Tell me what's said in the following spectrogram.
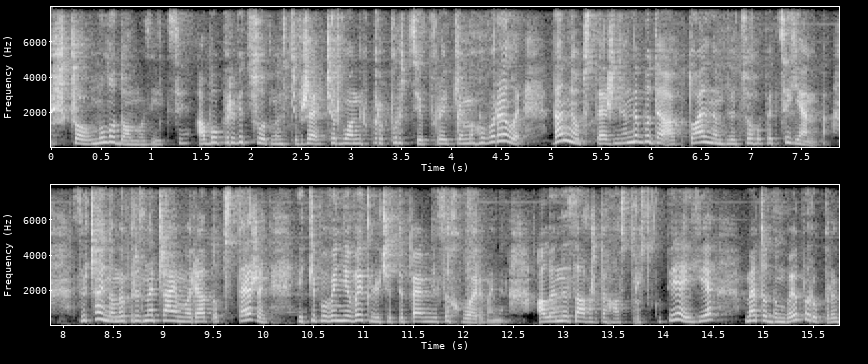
що в молодому віці або при відсутності вже червоних прапорців, про які ми говорили, дане обстеження не буде актуальним для цього пацієнта. Звичайно, ми призначаємо ряд обстежень, які повинні виключити певні захворювання, але не завжди гастроскопія є методом вибору при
